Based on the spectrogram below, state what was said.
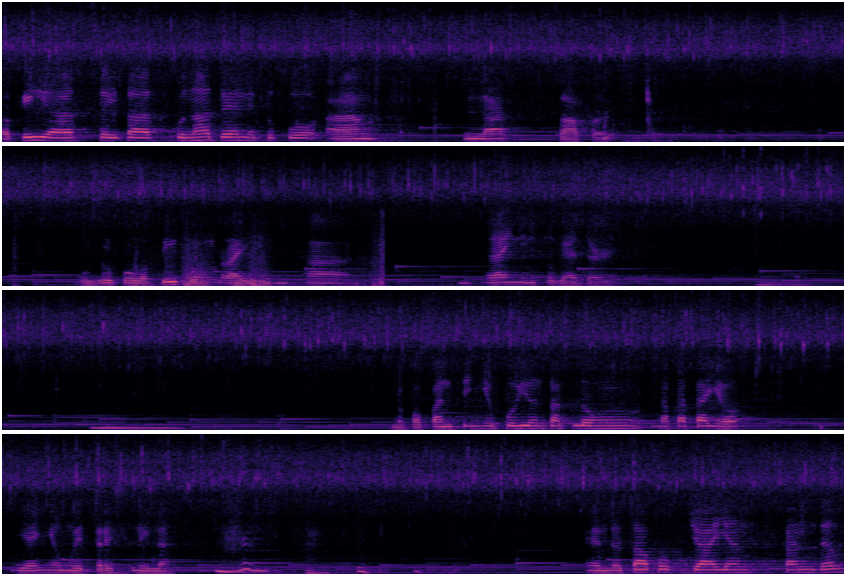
Okay, at sa itaas po natin, ito po ang Last Supper. The group of people riding, uh, dining together. Napapansin niyo po yung tatlong nakatayo, yan yung waitress nila. and the top of giant candle,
